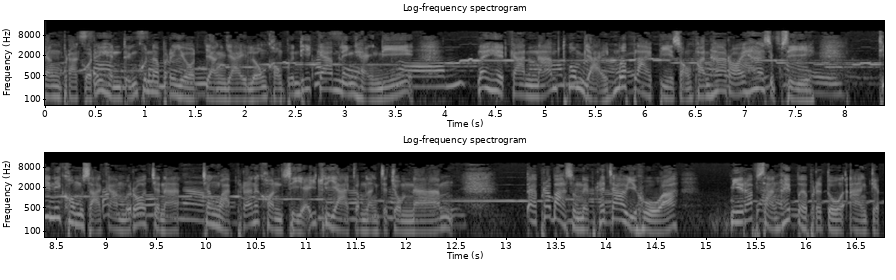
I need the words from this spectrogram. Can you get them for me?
ยังปรากฏให้เห็นถึงคุณประโยชน์อย่างใหญ่หลวงของพื้นที่แก้มลิงแห่งนี้ ในเหตุการณ์น้ำท่วมใหญ่เมื่อปลายปี 2554 ที่นิคมอุตสาหกรรมโรจนะ จังหวัดพระนครศรีอยุธยากำลังจะจมน้ำแต่พระบาทสมเด็จพระเจ้าอยู่หัวมีรับสั่งให้เปิดประตูอ่างเก็บ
